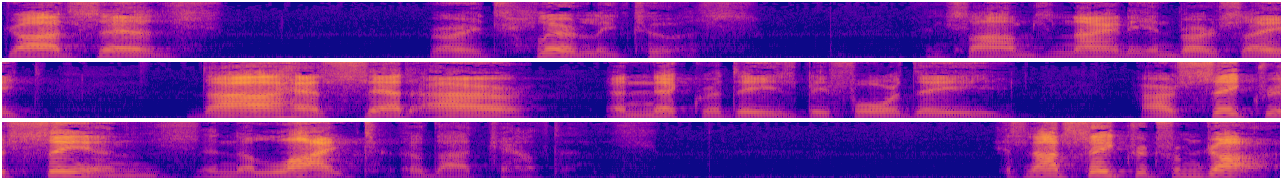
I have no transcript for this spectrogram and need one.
God says very clearly to us in Psalms 90 and verse 8 Thou hast set our iniquities before thee, our secret sins in the light of thy countenance. It's not secret from God.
